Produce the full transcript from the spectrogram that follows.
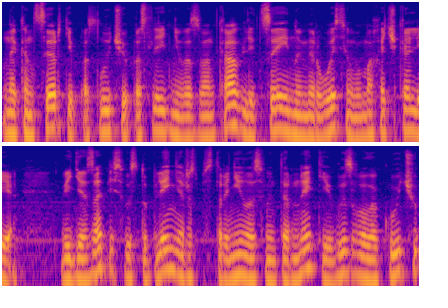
на концерте по случаю последнего звонка в лицее номер 8 в Махачкале. Видеозапись выступления распространилась в интернете и вызвала кучу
